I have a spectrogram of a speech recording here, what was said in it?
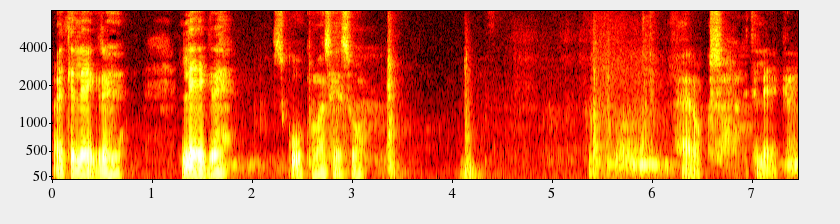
Lite lägre, lägre skåp om man säger så. Här också, lite lägre.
